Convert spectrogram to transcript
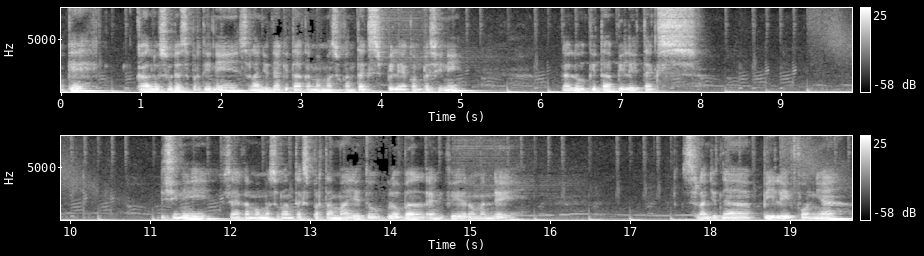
Oke, kalau sudah seperti ini, selanjutnya kita akan memasukkan teks, pilih icon plus ini. Lalu kita pilih teks. Di sini saya akan memasukkan teks pertama yaitu Global Environment Day. Selanjutnya pilih fontnya.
